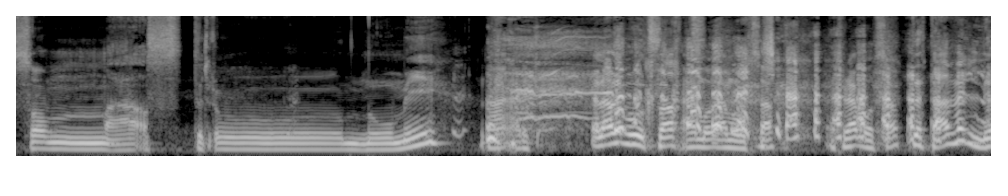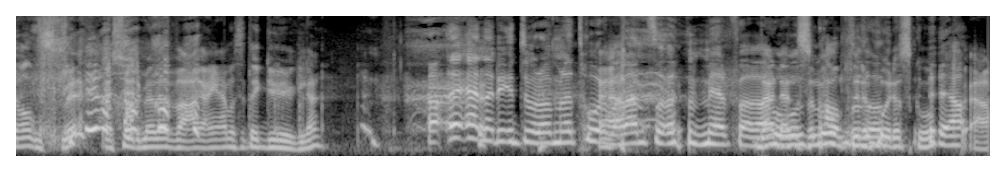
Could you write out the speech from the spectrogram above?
Som er astronomi. Nei, er det ikke Eller er det motsatt? Jeg, må, jeg er motsatt. Jeg tror det er motsatt. Dette er veldig vanskelig. Jeg kjører med det hver gang jeg må sitte og google. Ja, det er en av de to, da, men jeg tror det var den som medfører horoskop. Det er den som handler om horoskop. Ja. Ja.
